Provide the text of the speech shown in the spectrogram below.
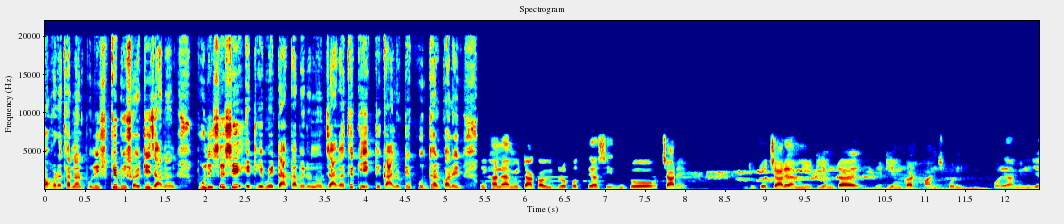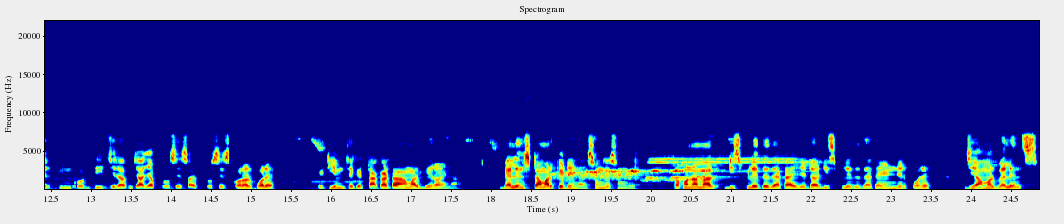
রহরা থানার পুলিশকে বিষয়টি জানান। পুলিশ এসে এটিএমে টাকা বেরোনোর জায়গা থেকে একটি কালো টেপ উদ্ধার করেন। এখানে আমি টাকা উইথড্র করতে আসি দুটো চারে। দুটো চারে আমি এটিএমটা এটিএম কার্ড পাঞ্চ করি, করে আমি নিজের পিনকোড দিই। যেটা যা যা প্রসেস হয় প্রসেস করার পরে এটিএম থেকে টাকাটা আমার বের হয় না। ব্যালেন্সটা আমার কেটে নেয় সঙ্গে সঙ্গে। তখন আমার ডিসপ্লেতে দেখায়, যেটা ডিসপ্লেতে দেখায় এন্ডের পরে, যে আমার ব্যালেন্স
